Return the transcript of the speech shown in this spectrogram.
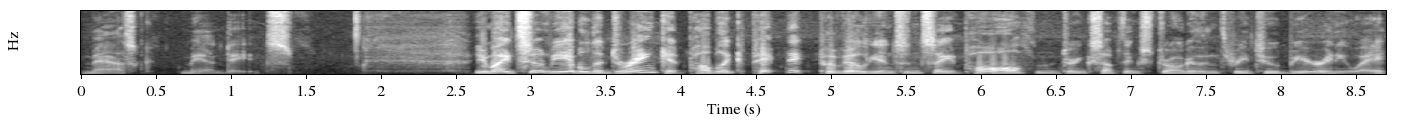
mask mandates. You might soon be able to drink at public picnic pavilions in St. Paul, and drink something stronger than 3 2 beer anyway.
